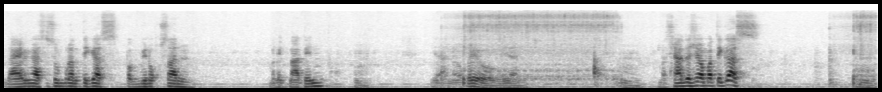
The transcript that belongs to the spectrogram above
Dahil nga sa sobrang tigas pag binuksan. Balik natin. Hmm. Yan, okay oh, yan. Hmm. Masyado siya matigas. Hmm.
